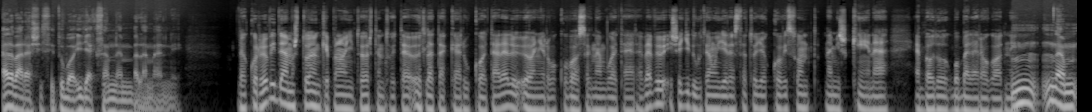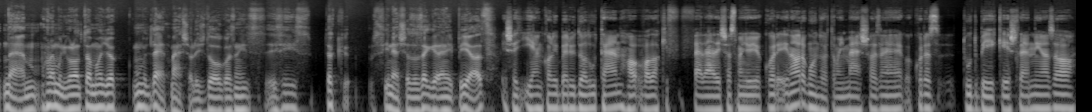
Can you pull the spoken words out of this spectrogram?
elvárási szituba igyekszem nem belemenni. De akkor röviden most tulajdonképpen annyi történt, hogy te ötletekkel rukkoltál elő, ő annyira akkor valószínűleg nem volt erre vevő, és egy idő után úgy érezted, hogy akkor viszont nem is kéne ebbe a dologba beleragadni. Mm, nem, nem, hanem úgy gondoltam, hogy, a, hogy lehet mással is dolgozni, hisz, hisz, hisz tök színes ez az egész piac. És egy ilyen kaliberű dal után, ha valaki feláll és azt mondja, hogy akkor én arra gondoltam, hogy mással zenének, akkor az tud békés lenni az a,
